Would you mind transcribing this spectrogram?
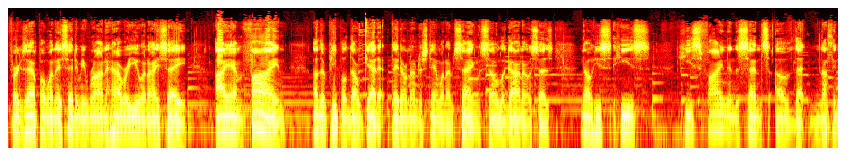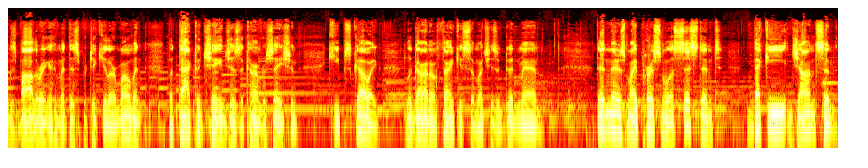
For example, when they say to me, Ron, how are you? And I say, I am fine, other people don't get it. They don't understand what I'm saying. So Logano says, no, he's, he's, he's fine in the sense of that nothing's bothering him at this particular moment, but that could change as the conversation keeps going. Logano, thank you so much. He's a good man. Then there's my personal assistant, Becky Johnson.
